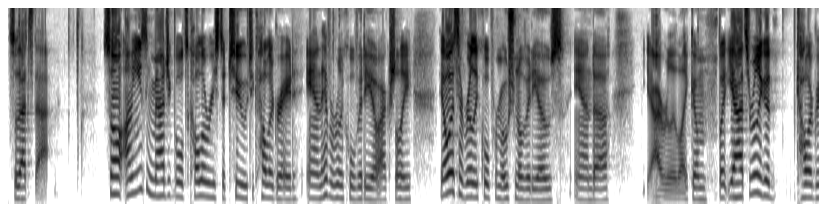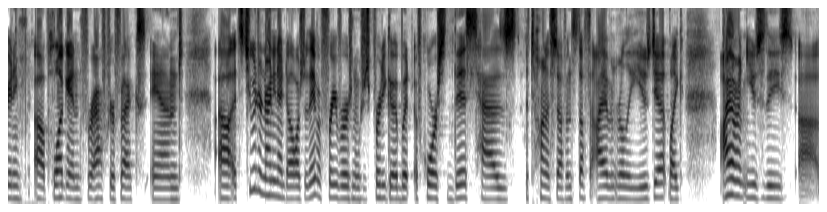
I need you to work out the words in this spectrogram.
So that's that. So I'm using Magic Bullet's Colorista 2 to color grade, and they have a really cool video actually. They always have really cool promotional videos, and uh, yeah, I really like them. But yeah, it's a really good color grading uh, plugin for After Effects, and uh, it's $299. So they have a free version, which is pretty good. But of course, this has a ton of stuff and stuff that I haven't really used yet. Like, I haven't used these. Uh,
